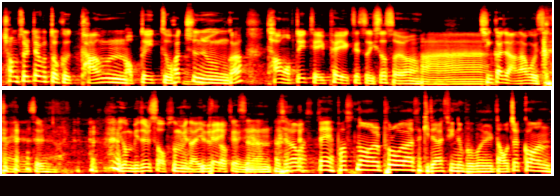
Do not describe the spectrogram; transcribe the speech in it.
처음 쓸 때부터 그 다음 업데이트 화춘인가 다음 업데이트 API 액세스 있었어요. 아. 지금까지 안 하고 있었던 애들. 이건 믿을 수 없습니다. 믿을 API 수 없군요. 액세스는. 제가 봤을 때 Personal Pro에서 기대할 수 있는 부분은 일단 어쨌건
